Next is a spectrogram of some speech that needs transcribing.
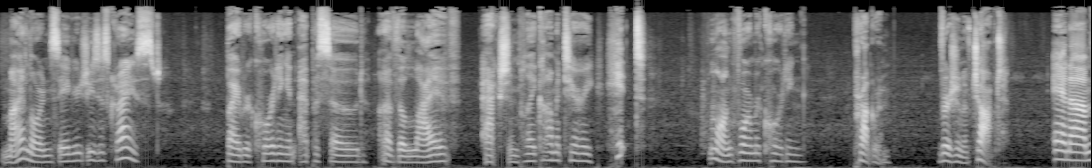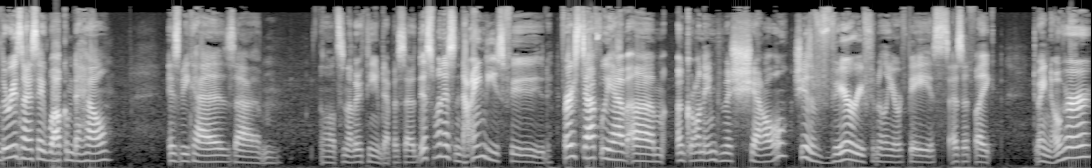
my Lord and Savior Jesus Christ by recording an episode of the live action play commentary hit long form recording program version of Chopped. And um, the reason I say welcome to hell is because um, well, it's another themed episode. This one is 90s food. First up, we have um, a girl named Michelle. She has a very familiar face, as if, like, do I know her?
